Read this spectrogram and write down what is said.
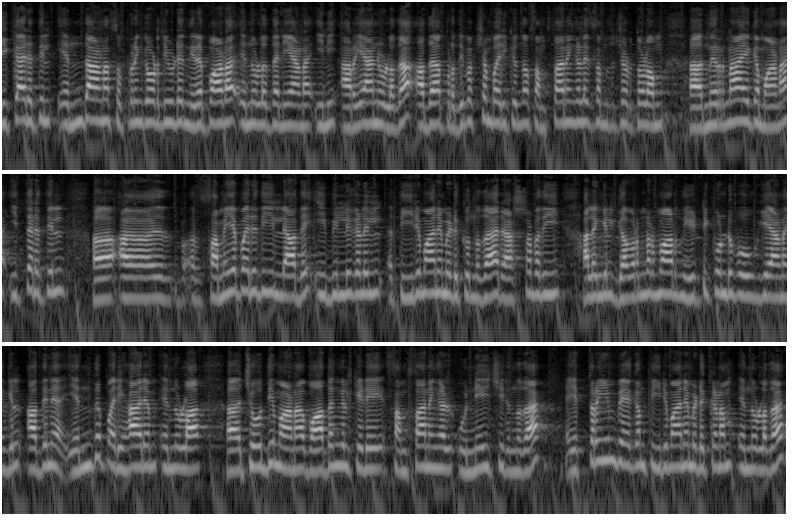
ഇക്കാര്യത്തിൽ എന്താണ് സുപ്രീം കോടതിയുടെ നിലപാട് എന്നുള്ളത് തന്നെയാണ് ഇനി അറിയാനുള്ളത്. അത് പ്രതിപക്ഷം ഭരിക്കുന്ന സംസ്ഥാനങ്ങളെ സംബന്ധിച്ചിടത്തോളം നിർണായകമാണ്. ഇത്തരത്തിൽ സമയപരിധിയില്ലാതെ അല്ലാതെ ഈ ബില്ലുകളിൽ തീരുമാനമെടുക്കുന്നത് രാഷ്ട്രപതി അല്ലെങ്കിൽ ഗവർണർമാർ നീട്ടിക്കൊണ്ടു പോവുകയാണെങ്കിൽ അതിന് എന്ത് പരിഹാരം എന്നുള്ള ചോദ്യമാണ് വാദങ്ങൾക്കിടെ സംസ്ഥാനങ്ങൾ ഉന്നയിച്ചിരുന്നത്. എത്രയും വേഗം തീരുമാനമെടുക്കണം എന്നുള്ളത്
